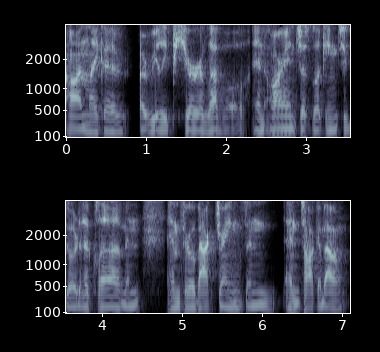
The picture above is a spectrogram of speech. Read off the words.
on like a, a really pure level and aren't just looking to go to the club and and throw back drinks and and talk about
